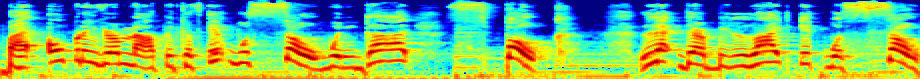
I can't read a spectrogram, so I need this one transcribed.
by opening your mouth because it was so when God spoke. Let there be light. It was so.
